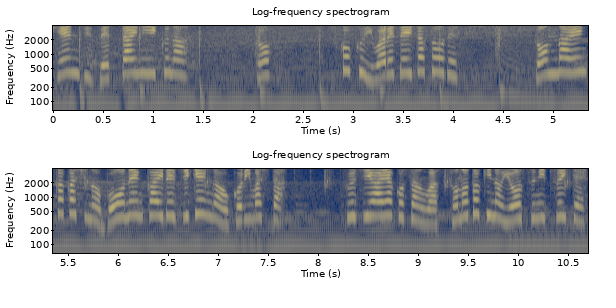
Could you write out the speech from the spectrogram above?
ケンジ絶対に行くな。としつこく言われていたそうです。そんな演歌歌手の忘年会で事件が起こりました。藤あや子さんはその時の様子について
